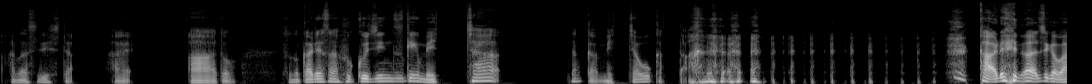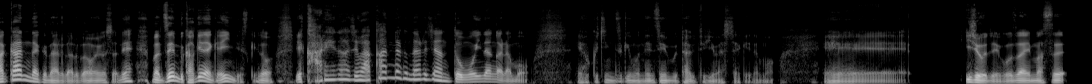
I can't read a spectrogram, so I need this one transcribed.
話でした。はい。あ、あと、そのカレー屋さん、福神漬けがめっちゃ、なんかめっちゃ多かった。カレーの味が分かんなくなるだろうと思いましたね。まあ、全部かけなきゃいいんですけど、いや、カレーの味分かんなくなるじゃんと思いながらも、え福神漬けもね、全部食べてきましたけども、えー、以上でございます。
